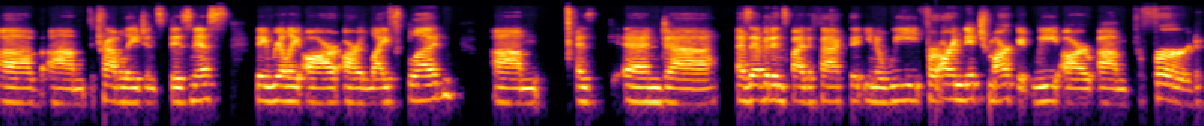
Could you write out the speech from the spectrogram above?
of um, the travel agents' business. They really are our lifeblood. Um, as and uh, as evidenced by the fact that you know we for our niche market we are um, preferred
